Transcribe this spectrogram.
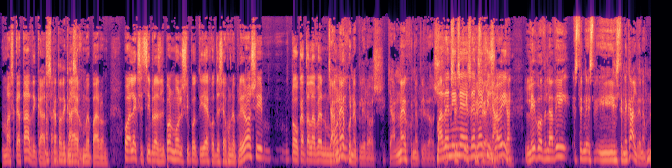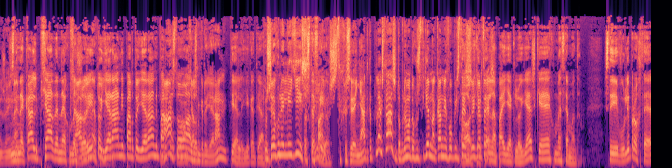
Μας κατάδικασαν Μας καταδικάσαν. να έχουμε παρόν. Ο Αλέξης Τσίπρας, λοιπόν, μόλις είπε ότι οι έχοντες έχουν πληρώσει, το καταλαβαίνουμε Και αν όλοι. έχουν πληρώσει. Και αν έχουν πληρώσει. Μα δεν Εξαιστής είναι- δεν έχει χριστουγεννιάτικα. ζωή. Λίγο δηλαδή στην, στην, στην Εκάλη δεν έχουν ζωή. Στην ναι. Εκάλη πια δεν έχουμε Πια δεν ζωή. έχουμε. Το γεράνι, πάρ το γεράνι, πάρ και Άστο, το να άλλο. πιάσουμε και το γεράνι. Τι έλεγε, κάτι άλλο. Τους έχουν Το λυγίσει Στεφάνι. τελείως. Στη Χριστουγεννιάτικα τουλάχιστον άσε το πνεύμα των Χριστουγέννων να κάνουν εφοπλιστές Όχι, στι γιορτές. θέλει να πάει για εκλογές και έχουμε θέματα. Στη Βουλή προχθέ.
